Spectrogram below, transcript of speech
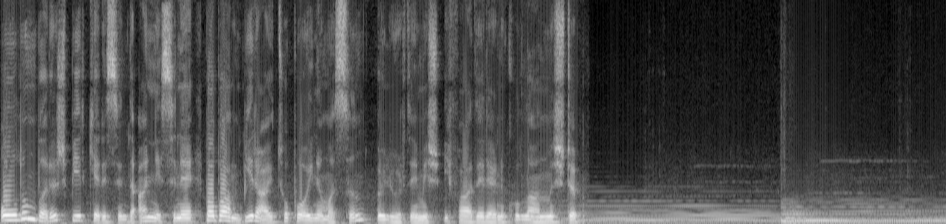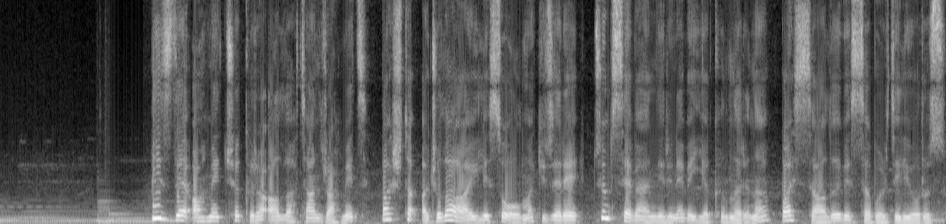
Oğlum Barış bir keresinde annesine babam bir ay top oynamasın ölür demiş ifadelerini kullanmıştı. Biz de Ahmet Çakır'a Allah'tan rahmet, başta acılı ailesi olmak üzere tüm sevenlerine ve yakınlarına başsağlığı ve sabır diliyoruz.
